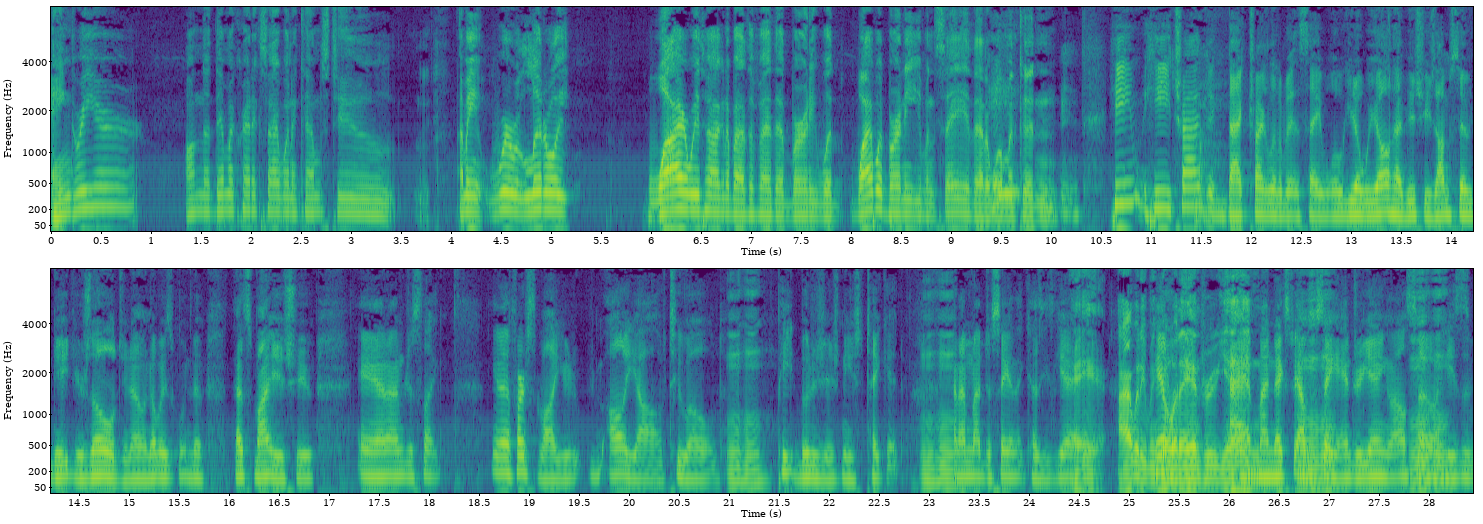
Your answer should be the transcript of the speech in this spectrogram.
angrier on the Democratic side when it comes to? I mean, we're literally. Why are we talking about the fact that Bernie would? Why would Bernie even say that a woman couldn't? He he tried to backtrack a little bit and say, well, you know, we all have issues. I'm 78 years old. You know, nobody's no, that's my issue, and I'm just like, you know, first of all, you all y'all are too old. Mm-hmm. Pete Buttigieg needs to take it, and I'm not just saying that because he's gay. Hey, I would even Him. go with Andrew I, Yang. my next, I was Mm-hmm. going to say Andrew Yang also. He's a,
